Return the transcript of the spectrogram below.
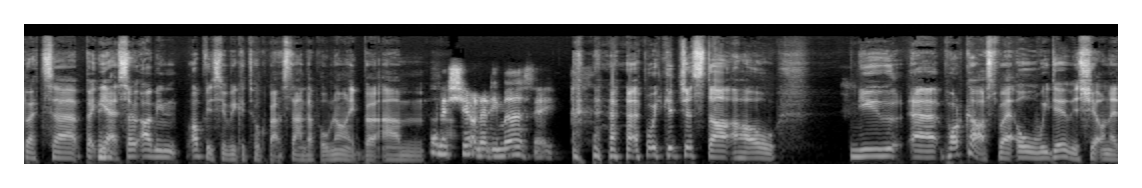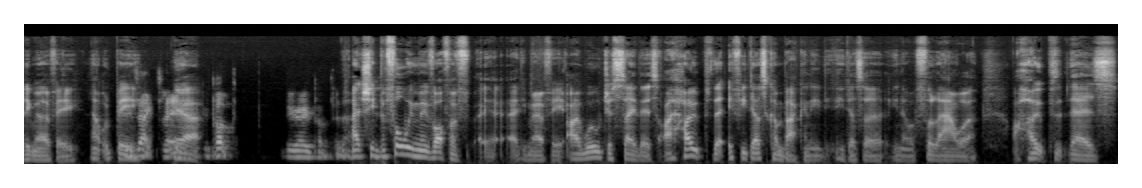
but uh, but yeah. So I mean, obviously, we could talk about stand up all night, but um, Well, let's shit on Eddie Murphy. we could just start a whole new uh, podcast where all we do is shit on Eddie Murphy. That would be Exactly. Yeah. Be, pop- be very popular. Actually, before we move off of uh, Eddie Murphy, I will just say this: I hope that if he does come back and he he does a you know a full hour, I hope that there's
